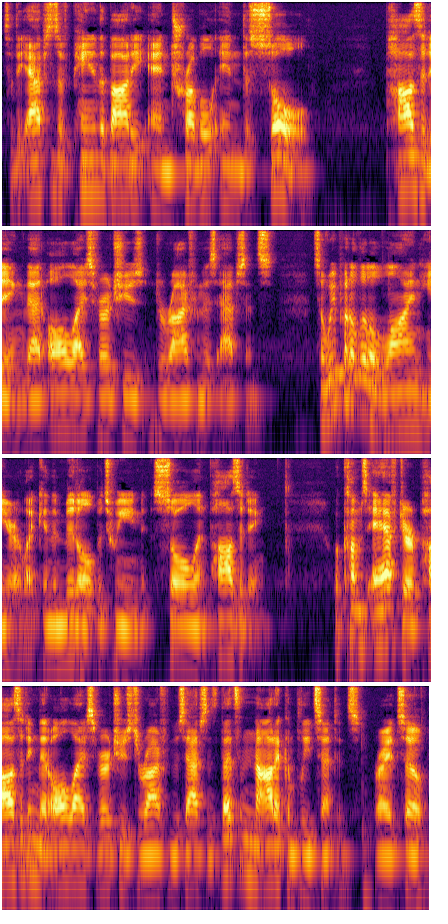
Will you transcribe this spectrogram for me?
So the absence of pain in the body and trouble in the soul, positing that all life's virtues derive from this absence. So we put a little line here, like in the middle between soul and positing. What comes after positing that all life's virtues derive from this absence, that's not a complete sentence, right? So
